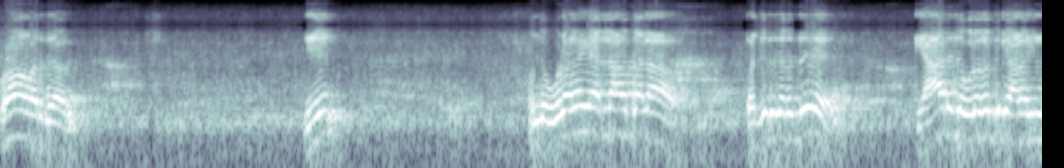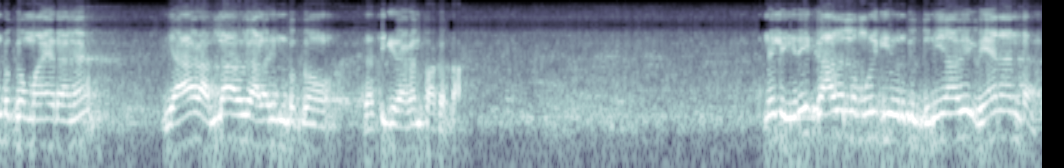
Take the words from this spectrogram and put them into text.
கோபம் வருது அவருக்கு. ஏன்? இந்த உலகை அல்லாஹால வச்சிருக்கிறது யார் இந்த உலகத்துடைய அழகின் பக்கம் மாயறாங்க? யார் அல்லாஹ் அழகின் பக்கம் ரசிக்கிறாங்கன்னு பார்க்கத்தான். இல்லை இறை காதலில் மூழ்கியவருக்கு துனியாவே வேணான்ட்டாங்க.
